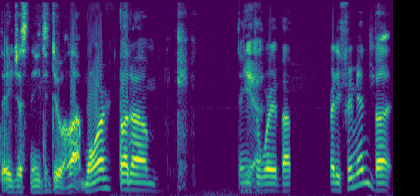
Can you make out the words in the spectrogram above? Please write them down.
they just need to do a lot more. But um, they need to worry about Freddie Freeman. But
